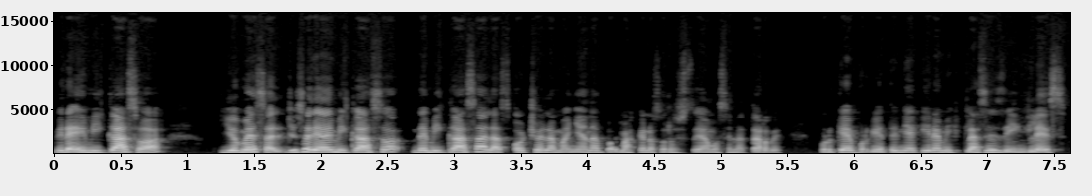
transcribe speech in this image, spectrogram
Mira, en mi caso, ¿ah? Yo, me yo salía de mi, casa, de mi casa a las 8 de la mañana, por más que nosotros estudiamos en la tarde. ¿Por qué? Porque yo tenía que ir a mis clases de inglés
